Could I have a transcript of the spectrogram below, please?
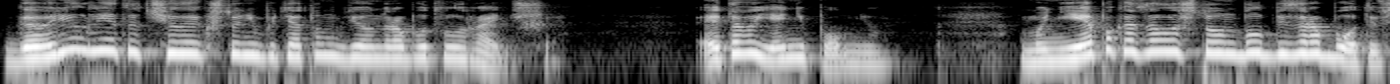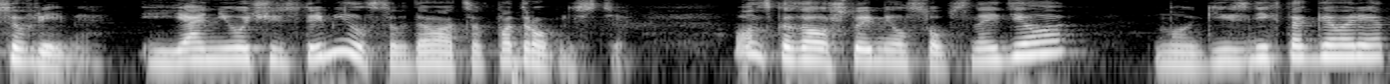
Говорил ли этот человек что-нибудь о том, где он работал раньше? Этого я не помню. Мне показалось, что он был без работы все время, и я не очень стремился вдаваться в подробности. Он сказал, что имел собственное дело, многие из них так говорят,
